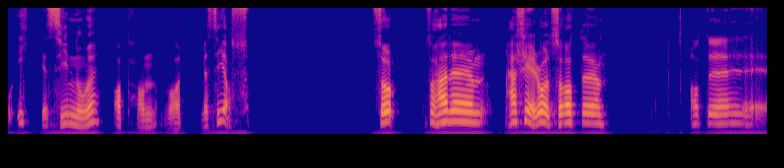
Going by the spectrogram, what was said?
å ikke si noe at han var Messias. Så, så her, eh, her, det jo altså at, eh, at eh,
